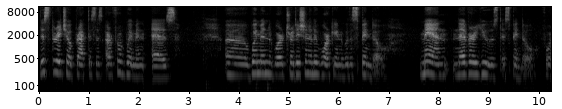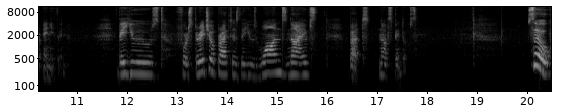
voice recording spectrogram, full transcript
These spiritual practices are for women as uh, women were traditionally working with a spindle. Men never used a spindle for anything. They used, for spiritual practice, they use wands, knives, but not spindles. So,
